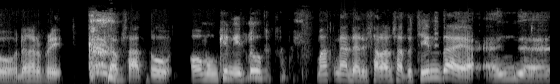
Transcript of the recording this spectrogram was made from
Tuh, dengar Pri. Bab satu. Oh, mungkin itu makna dari salam satu cinta ya. Anjay.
